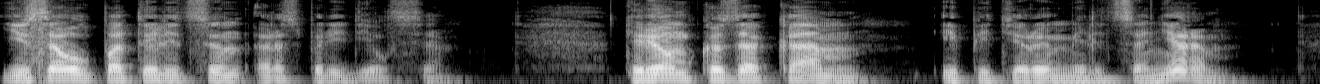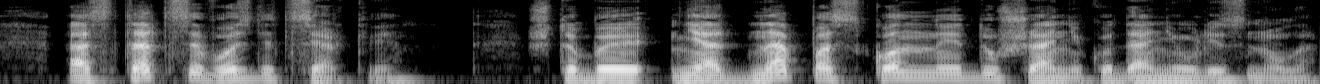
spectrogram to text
Исаул Потылицын распорядился. Трем казакам и пятерым милиционерам остаться возле церкви, чтобы ни одна пасконная душа никуда не улизнула.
